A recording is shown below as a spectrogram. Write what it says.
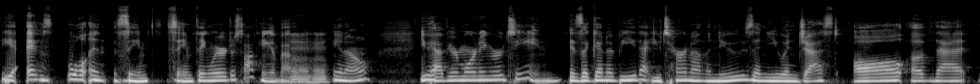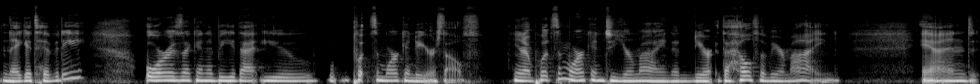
Yeah. Ex- well, and same same thing we were just talking about. Mhm. You know, you have your morning routine. Is it going to be that you turn on the news and you ingest all of that negativity, or is it going to be that you put some work into yourself? You know, put some work into your mind and your the health of your mind, and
